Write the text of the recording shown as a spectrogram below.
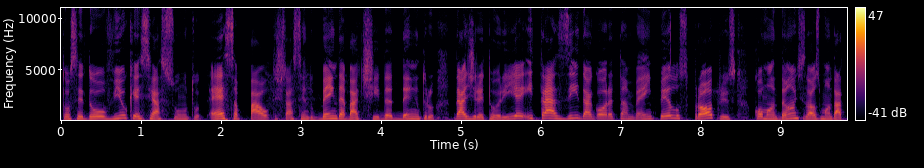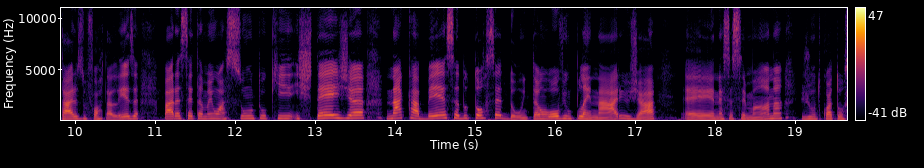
Torcedor viu que esse assunto, essa pauta está sendo bem debatida dentro da diretoria e trazida agora também pelos próprios comandantes, lá os mandatários do Fortaleza, para ser também um assunto que esteja na cabeça do torcedor. Então houve um plenário já é, nessa semana, junto com a torcida,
